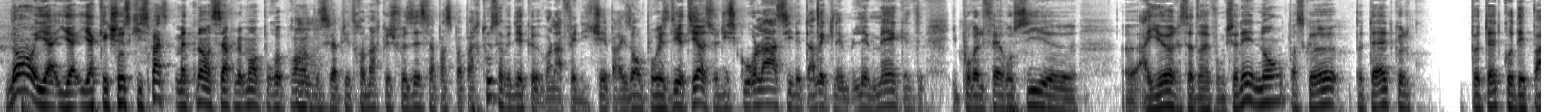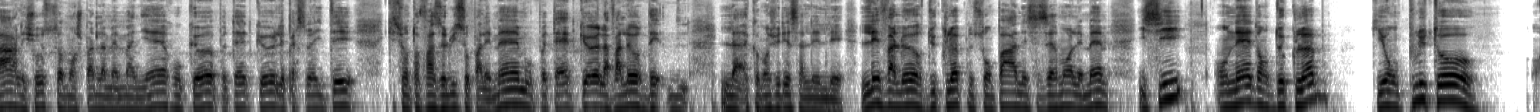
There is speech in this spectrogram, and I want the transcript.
non, il y a, y, y a, quelque chose qui se passe. Maintenant, simplement pour reprendre, parce que la petite remarque que je faisais, ça passe pas partout. Ça veut dire que, voilà, Felice, par exemple, pourrait se dire, tiens, ce discours-là, s'il est avec les, les, mecs, il pourrait le faire aussi euh, euh, ailleurs et ça devrait fonctionner. Non, parce que peut-être que peut-être qu'au départ les choses ne se mangent pas de la même manière ou que peut-être que les personnalités qui sont en face de lui sont pas les mêmes ou peut-être que la valeur des la, comment je veux dire ça les, les, les valeurs du club ne sont pas nécessairement les mêmes ici on est dans deux clubs qui ont plutôt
